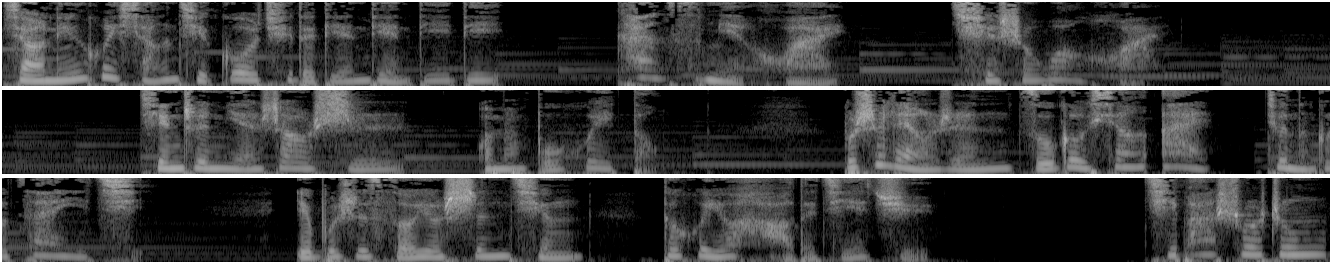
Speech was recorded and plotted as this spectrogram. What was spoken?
小林会想起过去的点点滴滴，看似缅怀，却是忘怀。青春年少时，我们不会懂。不是两人足够相爱就能够在一起，也不是所有深情都会有好的结局。奇葩说中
